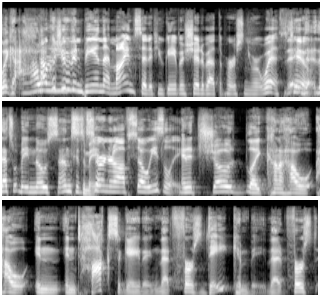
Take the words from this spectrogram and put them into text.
Like how, How could you even be in that mindset if you gave a shit about the person you were with too? Th- th- that's what made no sense to me. Turn it off so easily. and it showed like kind of how how in, intoxicating that first date can be that first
